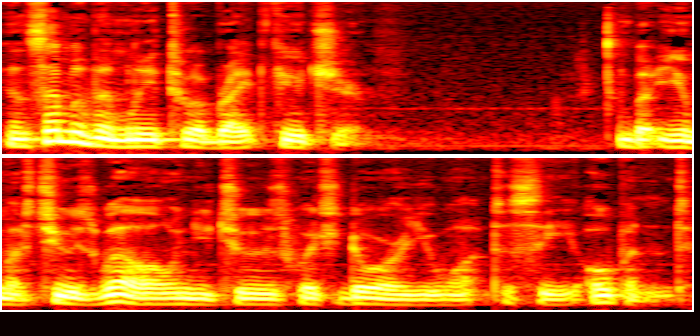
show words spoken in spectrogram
And some of them lead to a bright future. But you must choose well when you choose which door you want to see opened.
